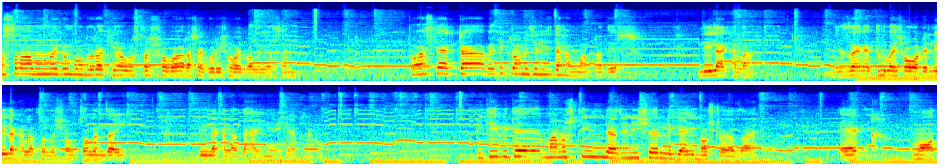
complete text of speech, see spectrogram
আসসালামু আলাইকুম বন্ধুরা, কি অবস্থা সবার? আশা করি সবাই ভালোই আছেন। তো আজকে একটা ব্যতিক্রমী জিনিস দেখাবো আপনাদের। লীলা খেলা। যে জায়গায় দুবাই শহরে লীলা খেলা চলে সব চলেন যাই। লীলা খেলা দেখাই নিয়ে এসে আপনাকে। পৃথিবীতে মানুষ তিনটা জিনিসের লিগাই নষ্ট হয়ে যায়। এক, মদ,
